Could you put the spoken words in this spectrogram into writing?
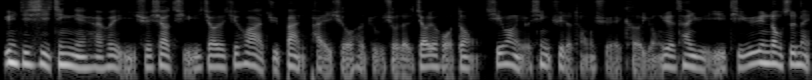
运竞系今年还会以学校体育交流计划举办排球和足球的交流活动，希望有兴趣的同学可踊跃参与，以体育运动之美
